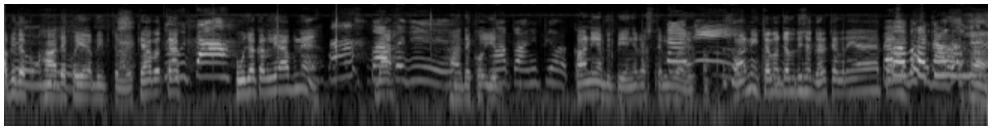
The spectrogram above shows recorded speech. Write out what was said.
अभी देखो हाँ देखो ये अभी चल रही क्या क्या पूजा। कर लिया आपने? हाँ देखो ये पानी पानी अभी पियेंगे रास्ते में वो है तो। पानी। चलो जल्दी से घर चल रहे हैं। पानी। हाँ।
